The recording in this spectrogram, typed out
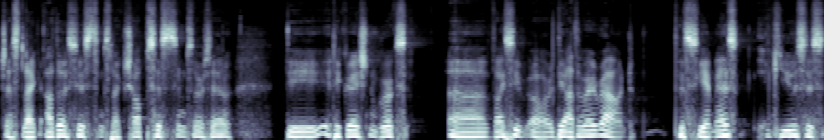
just like other systems, like shop systems or so, the integration works uh, vice or the other way around. The CMS Yeah. uses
